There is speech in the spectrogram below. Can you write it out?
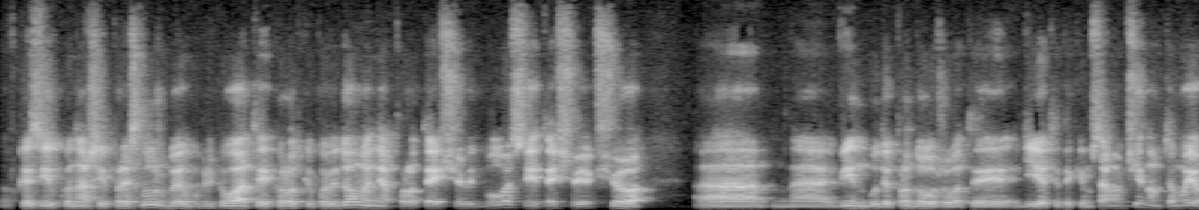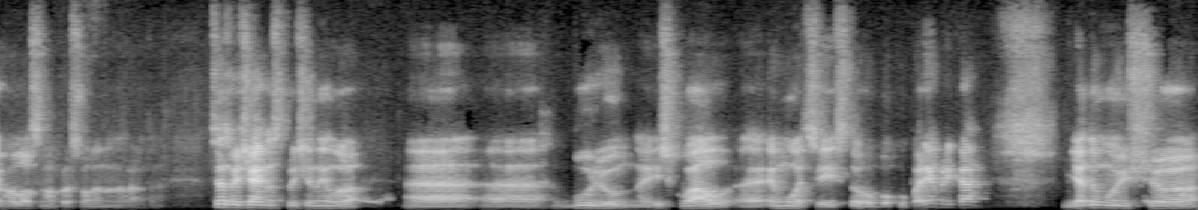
вказівку нашій прес-службі опублікувати коротке повідомлення про те, що відбулося, і те, що якщо е, він буде продовжувати діяти таким самим чином, то ми оголосимо нон грата. Це звичайно спричинило бурю і шквал е, емоцій з того боку Перебріка. Я думаю, що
